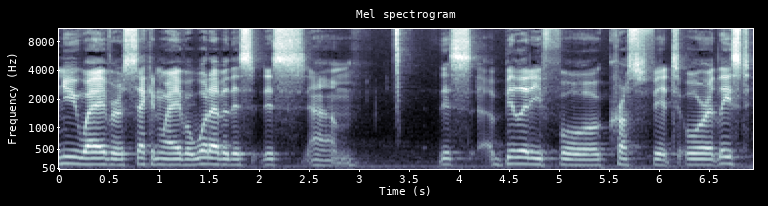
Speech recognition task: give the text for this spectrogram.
new wave or a second wave or whatever this this um, this ability for CrossFit or at least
